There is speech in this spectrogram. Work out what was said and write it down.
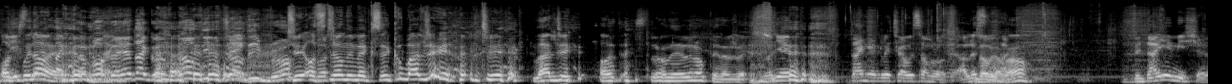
Odpłynąłem. Tak głęboko, nie tak głęboko. No no bro. Czy od strony Meksyku bardziej, czy bardziej od strony Europy na przykład? No nie tak jak leciały samoloty, ale Dobra, słuchaj, no. wydaje mi się,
